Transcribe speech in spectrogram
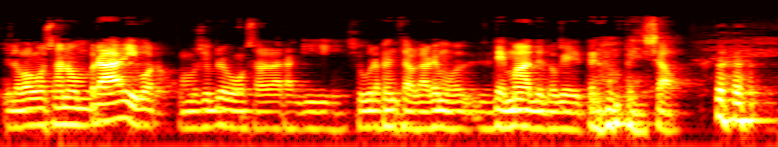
Y lo vamos a nombrar y bueno, como siempre vamos a dar aquí, seguramente hablaremos de más de lo que tenemos pensado.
